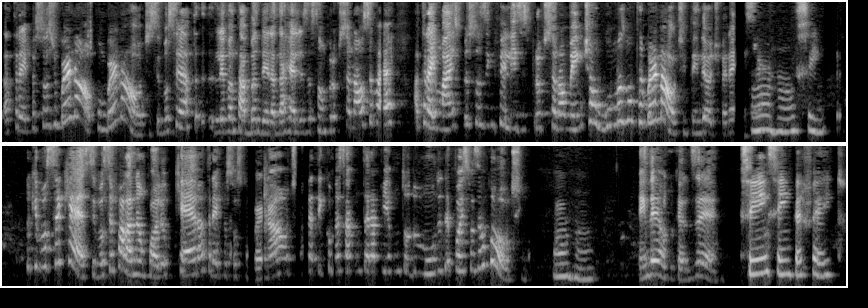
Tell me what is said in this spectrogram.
atrair pessoas de burnout, com burnout. Se você levantar a bandeira da realização profissional, você vai atrair mais pessoas infelizes profissionalmente, algumas vão ter burnout, entendeu a diferença? Uhum, sim. O que você quer. Se você falar, não, Paulo, eu quero atrair pessoas com burnout, você vai ter que começar com terapia com todo mundo e depois fazer o coaching. Uhum. Entendeu o que eu quero dizer? Sim, sim, perfeito.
